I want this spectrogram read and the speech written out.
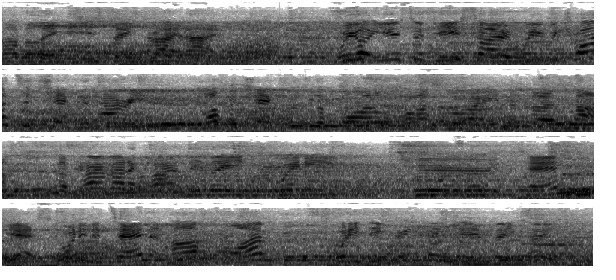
I believe you. It's been great, eh? We got Yusuf here, so we, we tried to check with Harry. Offer check was the final try scorer in the first half. So Parramatta currently lead 20 to 10. Yes, 20 to 10 at half time. What do you think? Who's been your MVP?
